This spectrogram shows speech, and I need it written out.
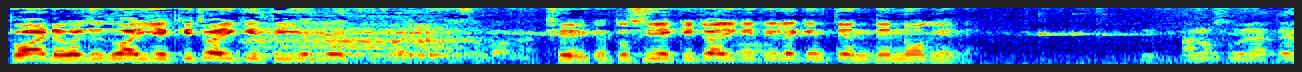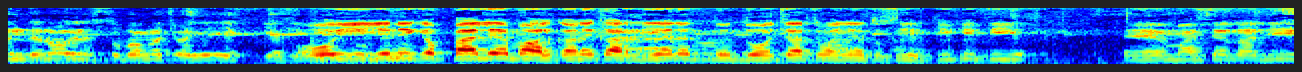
ਤੁਹਾਡੇ ਕੋਲ ਜਦੋਂ ਆਈ ਇੱਕ ਹੀ ਚੋਈ ਕੀਤੀ ਹੈ? ਇਹ ਇੱਕ ਚੁਆਈ ਕੀਤੀ ਸਵੇਰ ਮੈਂ। ਠੀਕ ਹੈ ਤੁਸੀਂ ਇੱਕ ਹੀ ਚੋਈ ਕੀਤੀ ਲੇਕਿਨ ਤਿੰਨ ਦਿਨ ਹੋ ਗਏ ਨੇ। ਅਨੂ ਸੋਇਆ ਤਿੰਨ ਦਿਨ ਹੋ ਗਏ ਨੇ ਸਵੇਰ ਮੈਂ ਚੁਆਈ ਇੱਕ ਹੀ ਉਹ ਨਹੀਂ ਕਿ ਪਹਿਲੇ ਮਾਲਕਾਂ ਨੇ ਕਰ ਲਈਆਂ ਨੇ ਦੋ- ਚਾਰ ਚਵਾਈਆਂ ਤੁਸੀਂ ਇੱਕ ਹੀ ਕੀਤੀ ਹੈ। ਤੇ ਮਾਸ਼ਾਅੱਲਾ ਜੀ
